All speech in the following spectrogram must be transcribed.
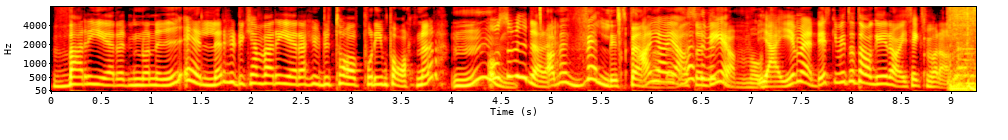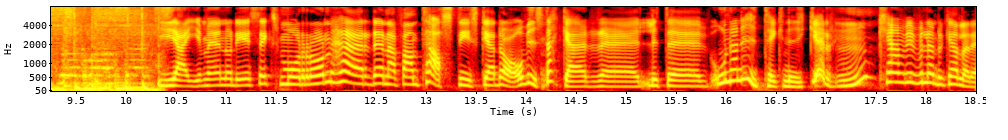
variera din onani eller hur du kan variera hur du tar på din partner. Och så vidare. Ja men väldigt Ja, spännande. ja, ja, det här så ser vi det, fram emot. jajamän, det ska vi ta tag i idag i sexmorgon. Jajamän, och det är sexmorgon här denna fantastiska dag och vi snackar eh, lite onanitekniker. Mm. Kan vi väl ändå kalla det.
